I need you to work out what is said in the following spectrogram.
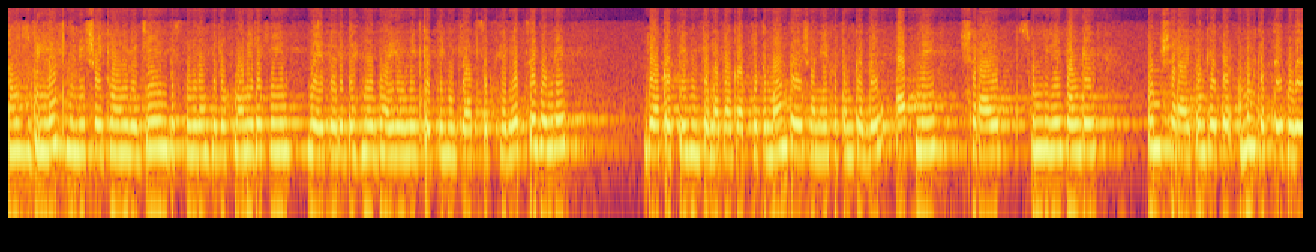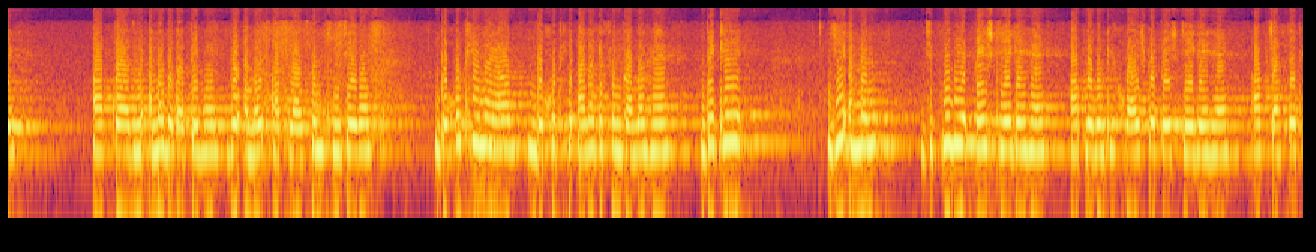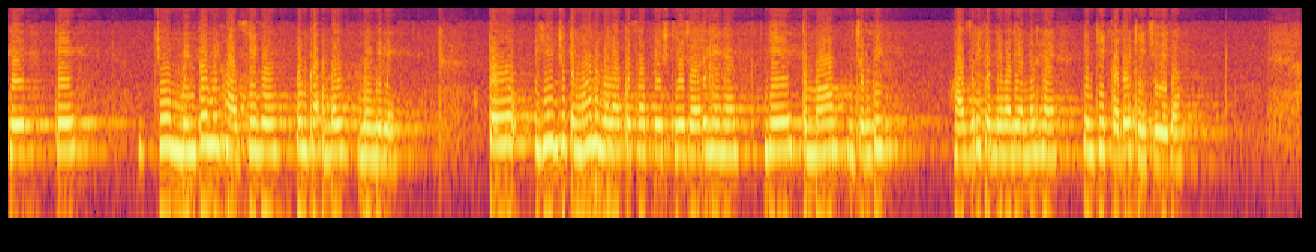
اعوذ باللہ من الشیطان الرجیم، بسم اللہ الرحمن الرحیم۔ میرے پیارے بہنوں بھائی امید کرتی ہوں کہ آپ سب خیریت سے ہوں گے۔ دعا کرتی ہوں کہ اللہ پاک آپ کی تمام پریشانیاں ختم کر دے۔ آپ نے شرائط سن لیے ہوں گے۔ ان شرائطوں کے اوپر عمل کرتے ہوئے آپ کو آج میں عمل بتاتی ہوں۔ وہ عمل آپ لازم کیجیے گا۔ بہت ہی نایاب، بہت ہی اعلیٰ قسم کا عمل ہے۔ دیکھیں، یہ عمل جتنے بھی پیش کیے گئے ہیں، آپ لوگوں کی خواہش پر پیش کیے گئے ہیں۔ آپ چاہتے تھے کہ جو منٹوں میں حاضری ہو، ان کا عمل ہمیں ملے۔ تو یہ جو تمام عمل آپ کے ساتھ پیش کیے جا رہے ہیں، یہ تمام جلدی حاضری کرنے والے عمل ہیں، ان کی قدر کیجیے گا۔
